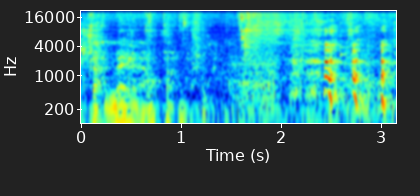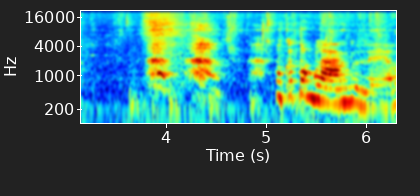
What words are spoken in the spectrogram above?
งสารแม่แล้วครับ มันก็ ต้องล้างอยู่แล้ว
